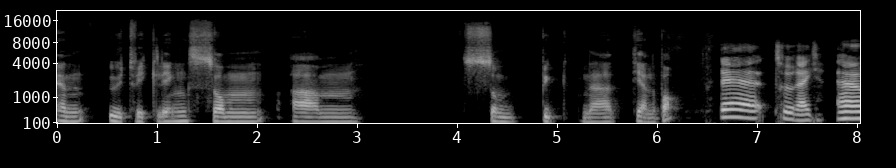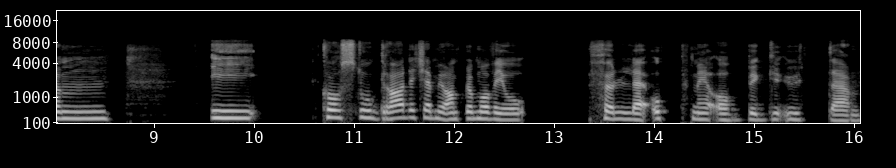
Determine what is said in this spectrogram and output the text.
en utvikling som um, som bygdene tjener på? Det tror jeg. Um, I hvor stor grad det kommer jo an da må vi jo følge opp med å bygge ut um,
